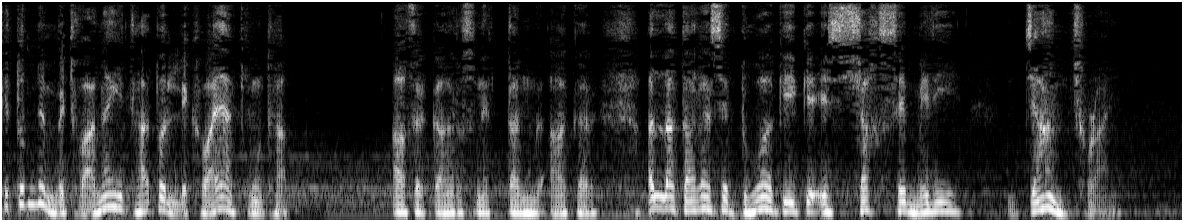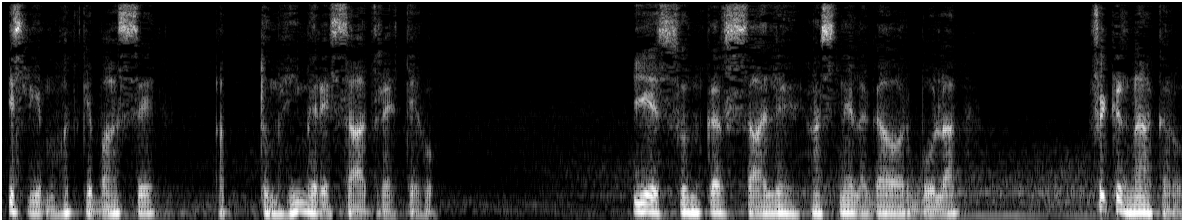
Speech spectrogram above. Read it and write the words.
کہ تم نے مٹوانا ہی تھا تو لکھوایا کیوں تھا؟ آخرکار اس نے تنگ آ کر اللہ تعالی سے دعا کی کہ اس شخص سے میری جان چھڑائیں۔ اس لیے موت کے بعد سے اب تم ہی میرے ساتھ رہتے ہو۔ یہ سن کر سالے ہنسنے لگا اور بولا، فکر نہ کرو،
